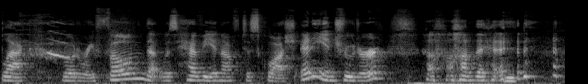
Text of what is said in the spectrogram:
black rotary phone that was heavy enough to squash any intruder on the head.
